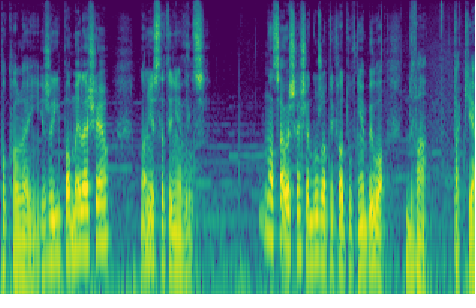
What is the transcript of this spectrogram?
po kolei. Jeżeli pomylę się, no niestety nie wrócę. Na całe szczęście dużo tych lotów nie było, dwa takie.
